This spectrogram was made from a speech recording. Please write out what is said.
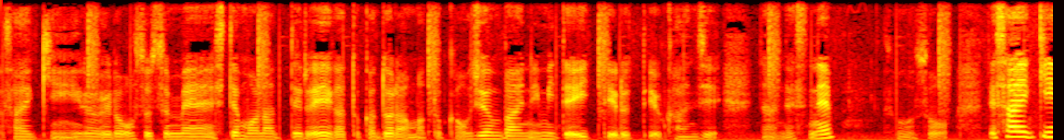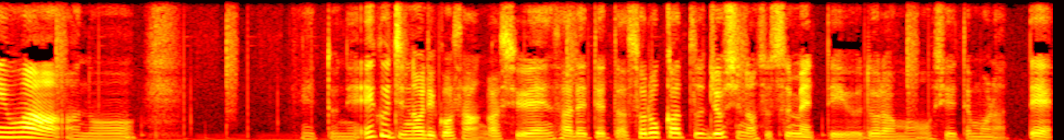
最近いろいろおすすめしてもらってる映画とかドラマとかを順番に見ていってるっていう感じなんですね。そうそうで最近はあのえっとね、江口のり子さんが主演されてたソロ活女子のすすめっていうドラマを教えてもらって、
